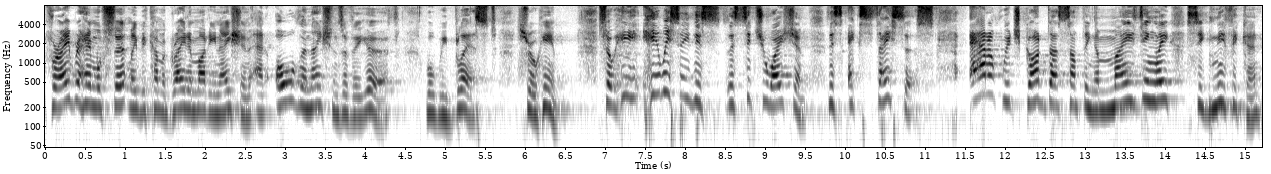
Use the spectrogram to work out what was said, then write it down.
For Abraham will certainly become a great and mighty nation, and all the nations of the earth will be blessed through him. So here, here we see this, this situation, this ekstasis, out of which God does something amazingly significant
